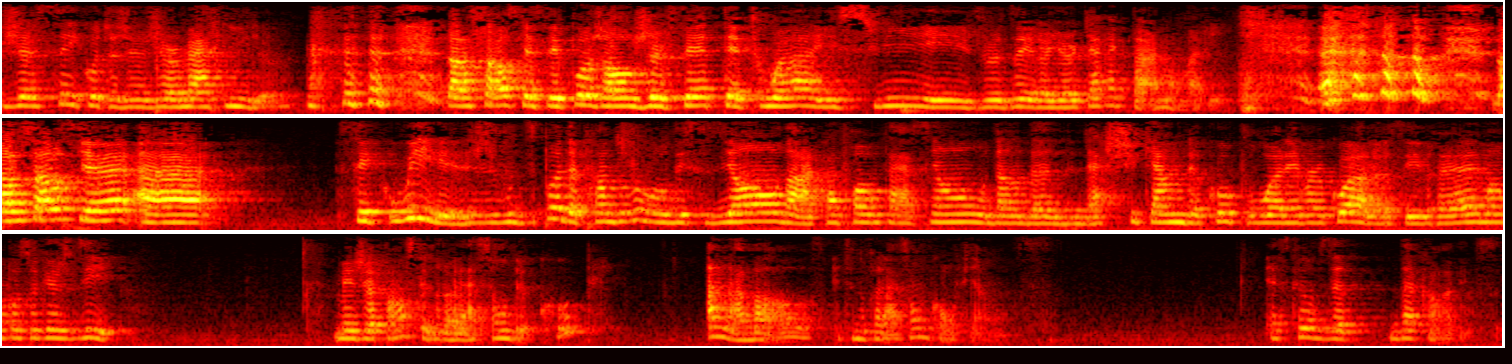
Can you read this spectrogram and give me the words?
je sais, écoute, j'ai un mari, là. Dans le sens que c'est pas genre je fais, tais-toi et suis, et je veux dire, il y a un caractère, mon mari. Dans le sens que euh, c'est oui, je vous dis pas de prendre toujours vos décisions dans la confrontation ou dans la chicane de couple ou whatever quoi, là. C'est vraiment pas ça que je dis. Mais je pense qu'une relation de couple, à la base, est une relation de confiance. Est-ce que vous êtes d'accord avec ça?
